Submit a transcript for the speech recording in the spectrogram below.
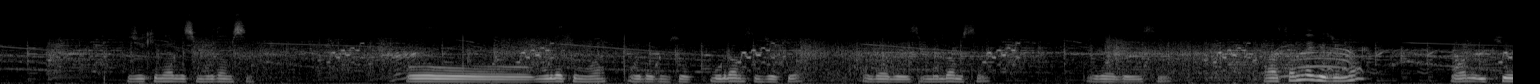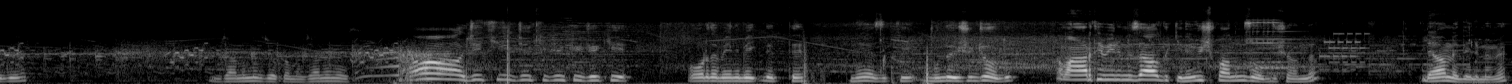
Jackie neredesin? Burada mısın? Oo, burada kim var? Burada kimse yok. Burada mısın Jackie? Burada değilsin. Burada mısın? Burada değilsin. Ha sen ne geziyorsun lan? Bu arada ikiye bir. Canımız yok ama canımız. Aa Jackie, Jackie, Jackie, Jackie. Orada beni bekletti. Ne yazık ki bunda üçüncü olduk. Ama artı birimizi aldık yine. 3 puanımız oldu şu anda. Devam edelim hemen.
